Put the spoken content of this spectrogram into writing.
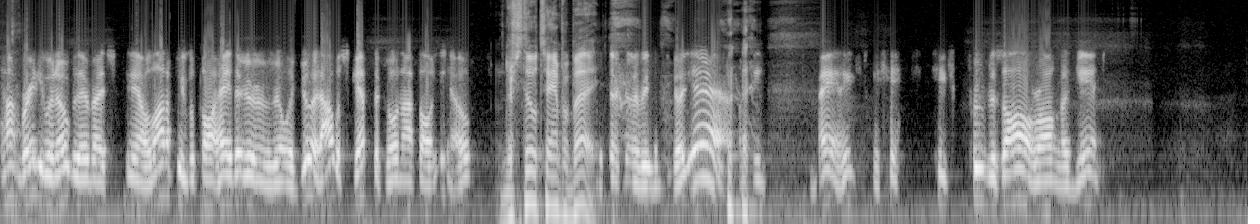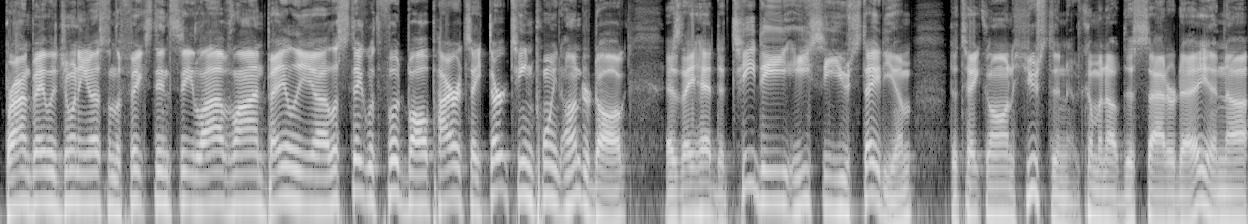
Tom Brady went over there, but you know, a lot of people thought, hey, they're really good. I was skeptical, and I thought, you know, They're still Tampa Bay. they're going to be good. Yeah, I mean, man, he he's proved us all wrong again. Brian Bailey joining us on the Fixed NC Live line. Bailey, uh, let's stick with football. Pirates a 13 point underdog as they head to TD ECU Stadium to take on Houston coming up this Saturday. And uh,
